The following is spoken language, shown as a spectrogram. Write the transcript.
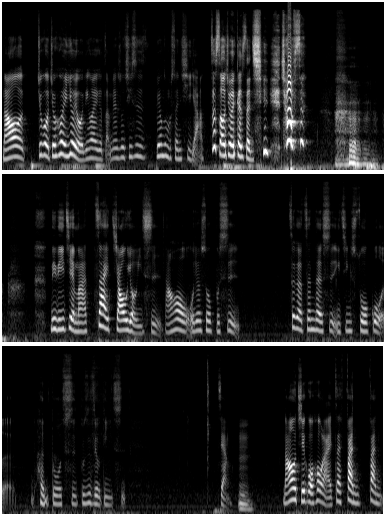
然后结果就会又有另外一个长辈说，其实不用这么生气呀，这时候就会更生气，就是。你理解吗？再交友一次，然后我就说不是，这个真的是已经说过了很多次，不是只有第一次。这样，嗯，然后结果后来在饭饭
